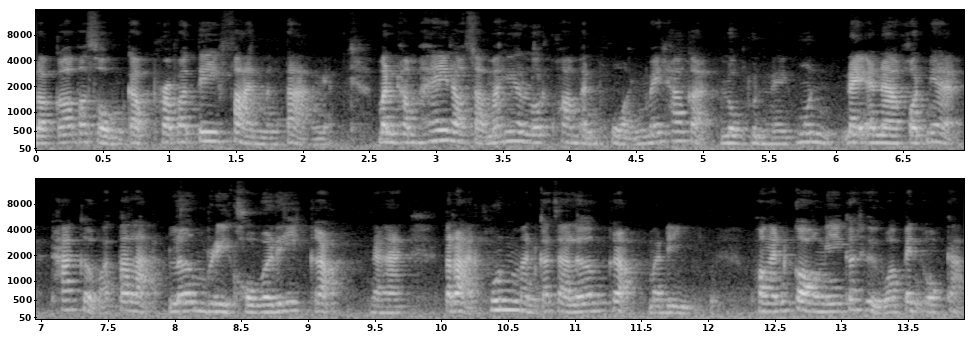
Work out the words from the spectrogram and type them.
แล้วก็ผสมกับ property fund ต่างๆ เนี่ย มันทำให้เราสามารถที่จะลดความผันผวนไม่เท่ากับลงทุนในหุ้น ในอนาคตเนี่ย ถ้าเกิดว่าตลาดเริ่ม recovery กลับนะคะตลาดหุ้นมันก็จะเริ่มกลับมาดี เพราะงั้นกองนี้ก็ถือว่าเป็นโอกาส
